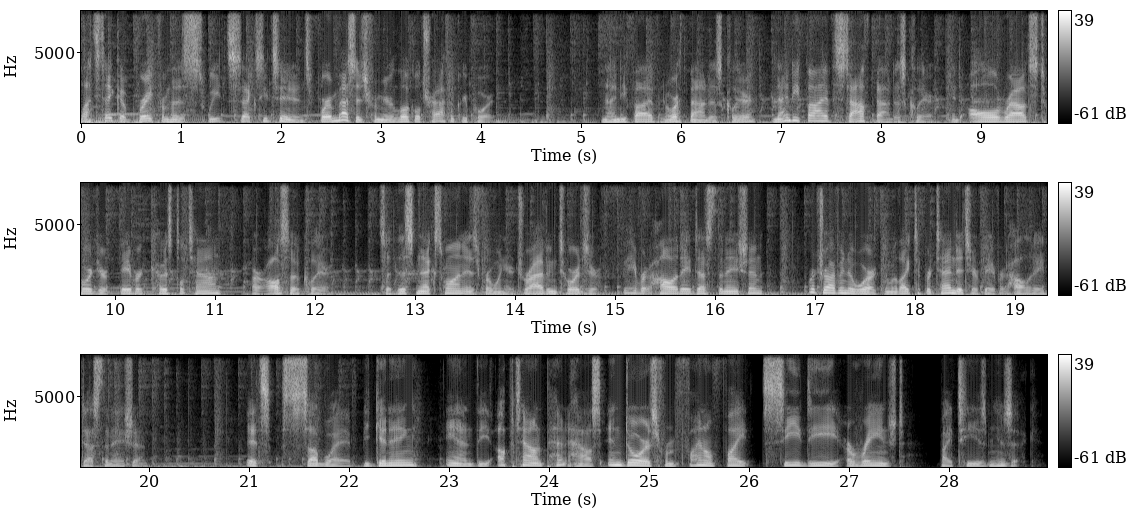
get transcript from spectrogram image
Let's take a break from those sweet, sexy tunes for a message from your local traffic report. 95 northbound is clear, 95 southbound is clear, and all routes toward your favorite coastal town are also clear. So, this next one is for when you're driving towards your favorite holiday destination or driving to work and would like to pretend it's your favorite holiday destination. It's Subway, beginning and the Uptown Penthouse indoors from Final Fight CD, arranged by T's Music.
